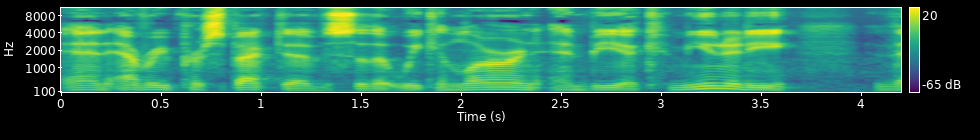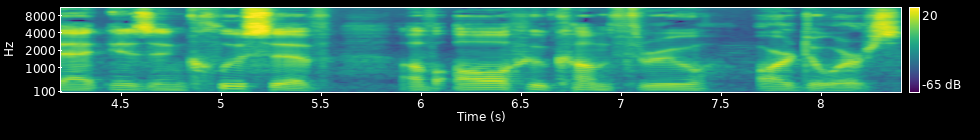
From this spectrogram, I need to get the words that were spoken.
and every perspective so that we can learn and be a community that is inclusive of all who come through our doors.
